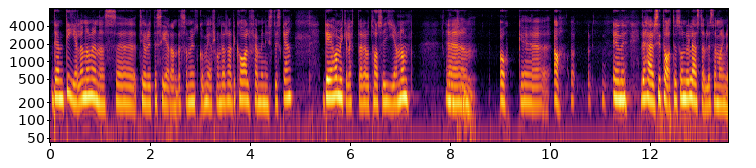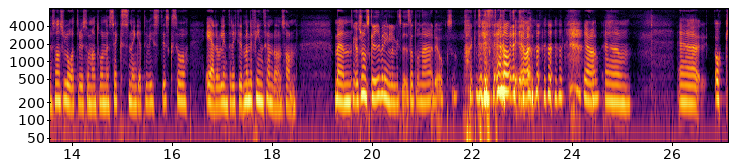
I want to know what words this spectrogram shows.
den delen av hennes eh, teoretiserande som utgår mer från det radikalfeministiska. Det har mycket lättare att ta sig igenom. Ehm, och eh, ja, en, det här citatet som du läste av Lisa Magnusson så låter det som att hon är sexnegativistisk. Så är det väl inte riktigt, men det finns ändå en sån. Men Jag tror hon skriver inledningsvis att hon är det också. faktiskt. ja, okej, ja. ja, ehm, eh, och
